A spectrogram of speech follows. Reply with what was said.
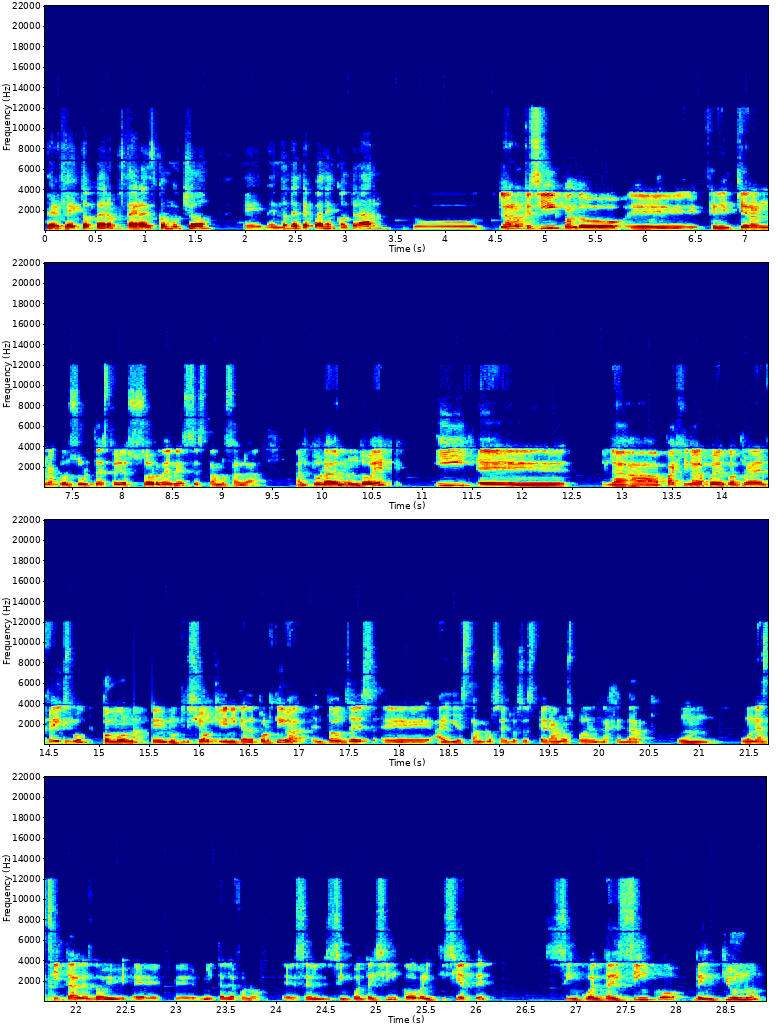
Perfecto, Pedro, pues te agradezco mucho. Eh, ¿En dónde te pueden encontrar? Claro que sí, cuando eh, quieran una consulta estoy a sus órdenes, estamos a la altura de Mundo E y eh, la página la pueden encontrar en Facebook como Nutrición Clínica Deportiva. Entonces, ahí estamos, ahí los esperamos, pueden agendar una cita, les doy mi teléfono, es el 55 27 55 21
